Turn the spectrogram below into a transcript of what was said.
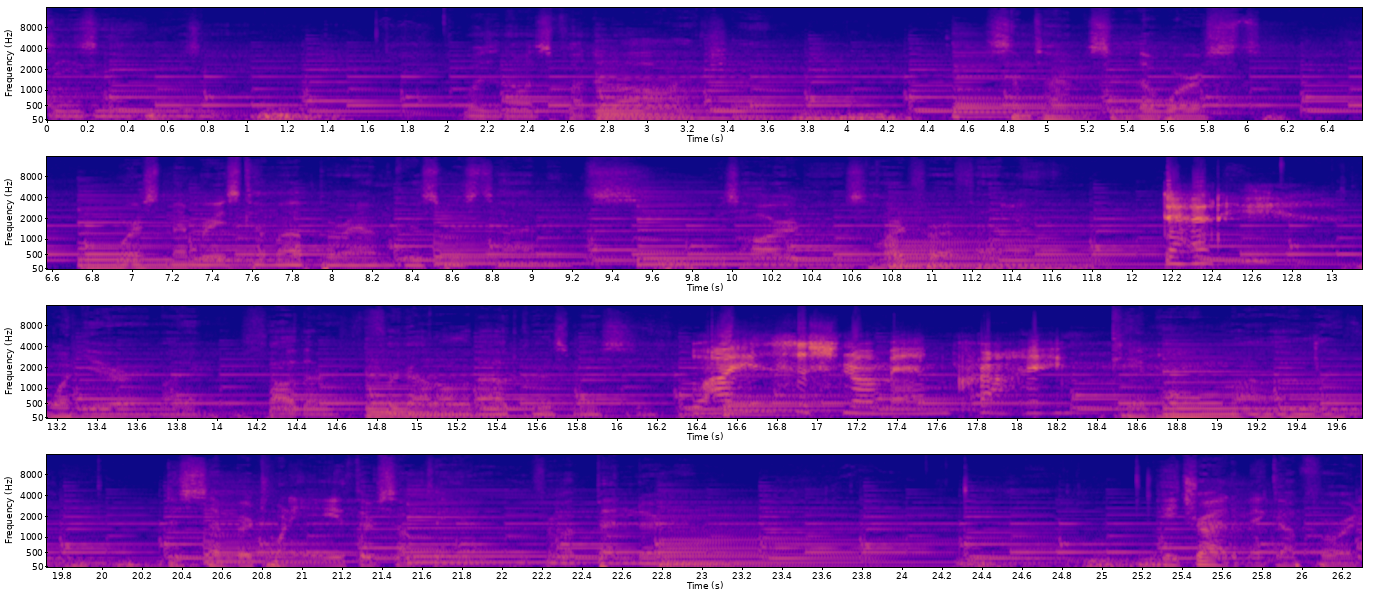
Always easy. It wasn't, it wasn't always fun at all, actually. Sometimes some of the worst, worst memories come up around Christmas time. It's, it was hard. It was hard for our family. Daddy, One year, my father forgot all about Christmas. why is the snowman crying? Came home uh, like December 28th or something uh, from a bender. He tried to make up for it.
